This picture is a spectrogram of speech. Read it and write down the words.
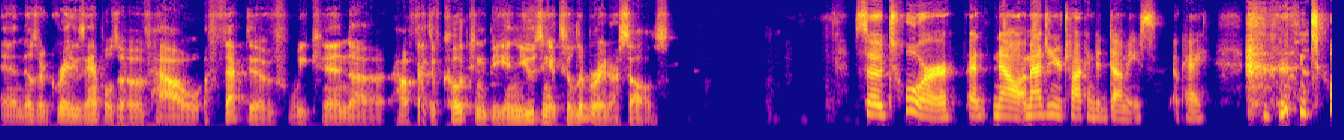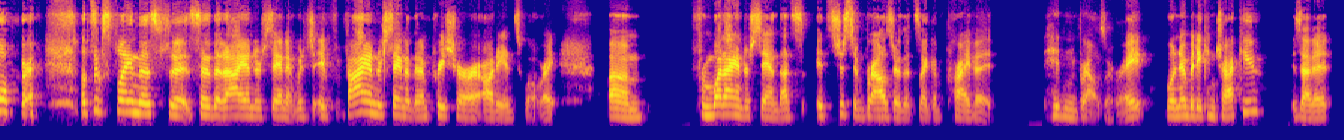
and those are great examples of how effective we can, uh, how effective code can be in using it to liberate ourselves. So Tor, and now imagine you're talking to dummies, okay? Tor, let's explain this so, that I understand it. Which, if, if, I understand it, then I'm pretty sure our audience will, right? Um, from what I understand, that's it's just a browser that's like a private, hidden browser, right? Well, nobody can track you. Is that it?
